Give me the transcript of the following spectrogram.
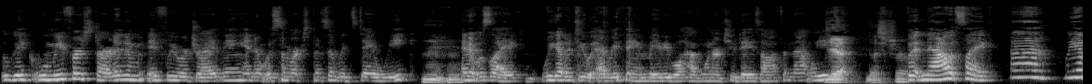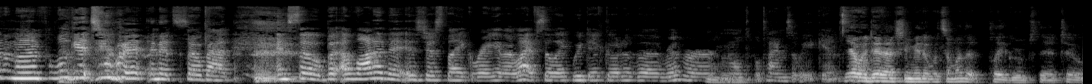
like when we first started and if we were driving and it was somewhere expensive, we'd stay a week. hmm And it was like, we got to do everything and maybe we'll have one or two days off in that week. Yeah, that's true. But now it's like, ah, we have a month, we'll get to it, and it's so bad. And so, but a lot of it is just like regular life. So, like, we did go to the river multiple times a week. And so, Mm-hmm. yeah, we did actually meet up with some other play groups there too.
